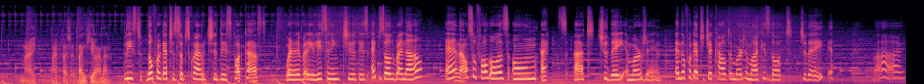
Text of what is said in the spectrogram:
My, my pleasure. Thank you, Ana. Please don't forget to subscribe to this podcast wherever you're listening to this episode right now. And also follow us on X at Today Emerging. And don't forget to check out emergingmarkets.today. Bye.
